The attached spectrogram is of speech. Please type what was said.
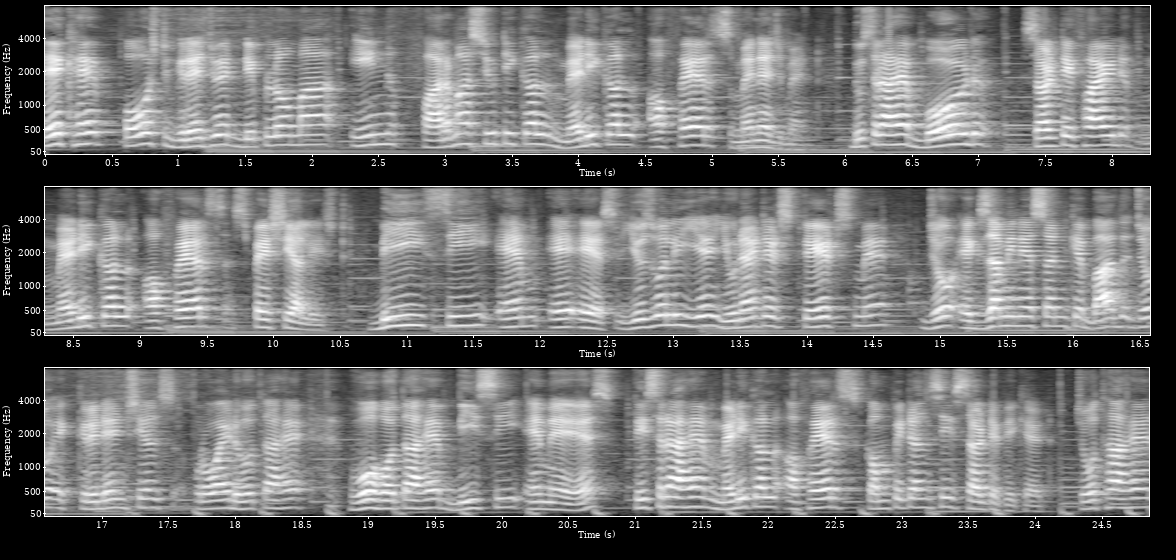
एक है post graduate diploma in pharmaceutical medical affairs management. दूसरा है board certified medical affairs specialist B C M A S usually ये यूनाइटेड स्टेट्स में जो एग्जामिनेशन के बाद जो एक क्रीडेंशियल्स प्रोवाइड होता है, वो होता है B C M A S तीसरा है मेडिकल अफेयर्स कॉम्पिटेंसी सर्टिफिकेट चौथा है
